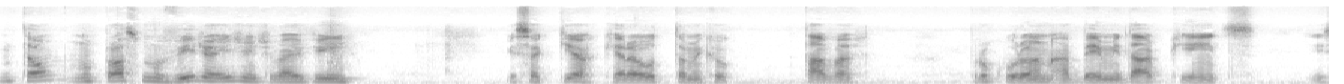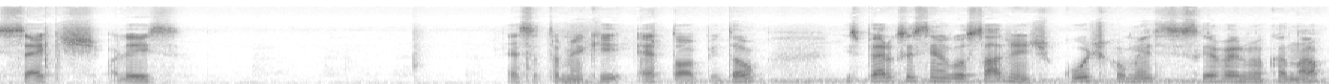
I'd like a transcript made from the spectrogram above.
Então, no próximo vídeo aí, gente, vai vir isso aqui, ó, que era outro também que eu tava procurando, a BMW 507. Olha isso. Essa também aqui é top. Então, espero que vocês tenham gostado, gente. Curte, comenta, se inscreva aí no meu canal.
